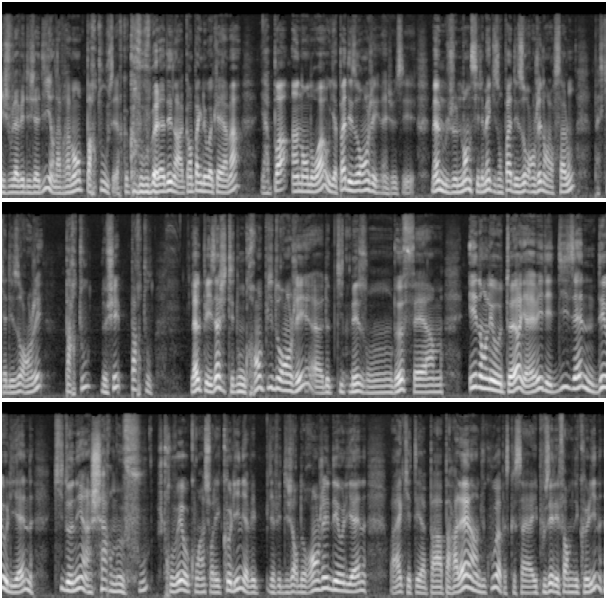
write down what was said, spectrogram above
Et je vous l'avais déjà dit, il y en a vraiment partout. C'est-à-dire que quand vous vous baladez dans la campagne de Wakayama, il n'y a pas un endroit où il n'y a pas des orangers. je sais, même je demande si les mecs, ils n'ont pas des orangers dans leur salon, parce qu'il y a des orangers partout, de chez partout. Là, le paysage était donc rempli d'orangers, euh, de petites maisons, de fermes, et dans les hauteurs, il y avait des dizaines d'éoliennes qui donnaient un charme fou, je trouvais, au coin. Sur les collines, il y avait, des genres de rangées d'éoliennes, qui étaient pas parallèles, hein, du coup, parce que ça épousait les formes des collines,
